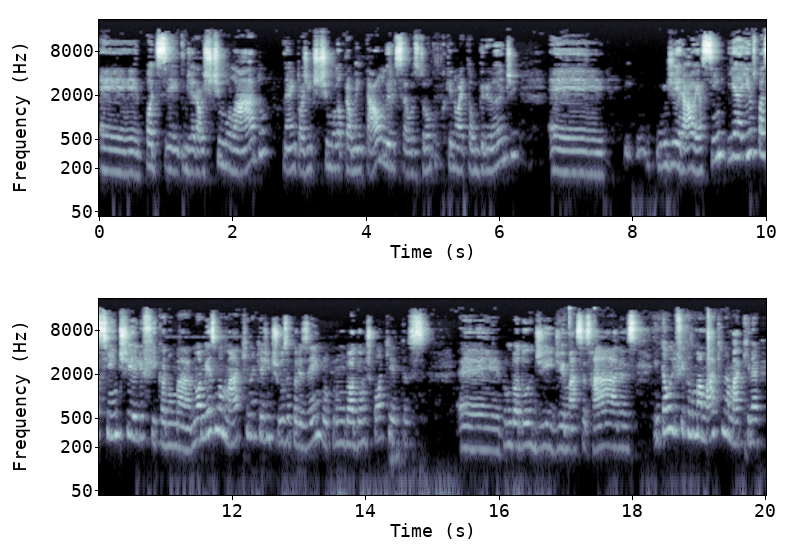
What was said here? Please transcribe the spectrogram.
é, pode ser, em geral, estimulado, né? Então, a gente estimula para aumentar o número de células tronco, porque não é tão grande. É, em geral é assim. E aí o paciente ele fica numa, numa mesma máquina que a gente usa, por exemplo, para um doador de plaquetas, é, para um doador de, de massas raras. Então ele fica numa máquina, máquina é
